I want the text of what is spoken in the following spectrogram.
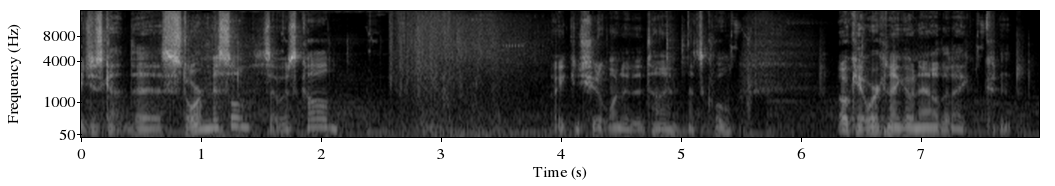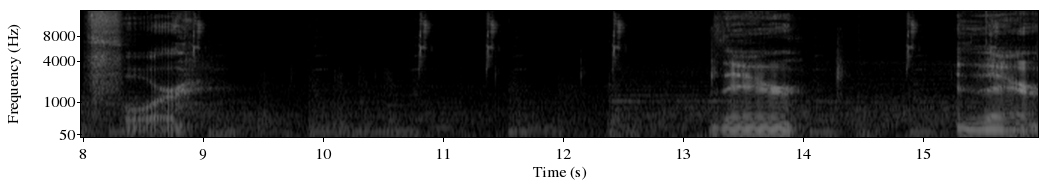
just got the storm missile. Is that what it's called? Oh, you can shoot it one at a time. That's cool. Okay, where can I go now that I couldn't before? There. And there.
